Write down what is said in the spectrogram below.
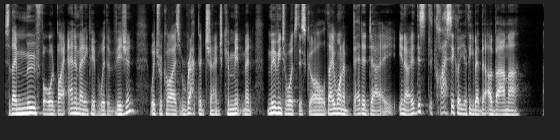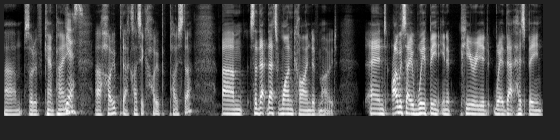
So they move forward by animating people with a vision, which requires rapid change, commitment, moving towards this goal. They want a better day. You know, this classically, you think about the Obama um, sort of campaign. Yes. uh, hope, that classic hope poster. Um, so that that's one kind of mode. And I would say we've been in a period where that has been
